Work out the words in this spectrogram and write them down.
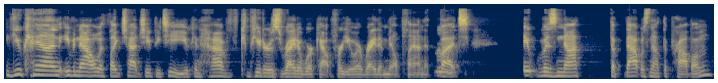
you can even now with like ChatGPT you can have computers write a workout for you or write a meal plan mm. but it was not the, that was not the problem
